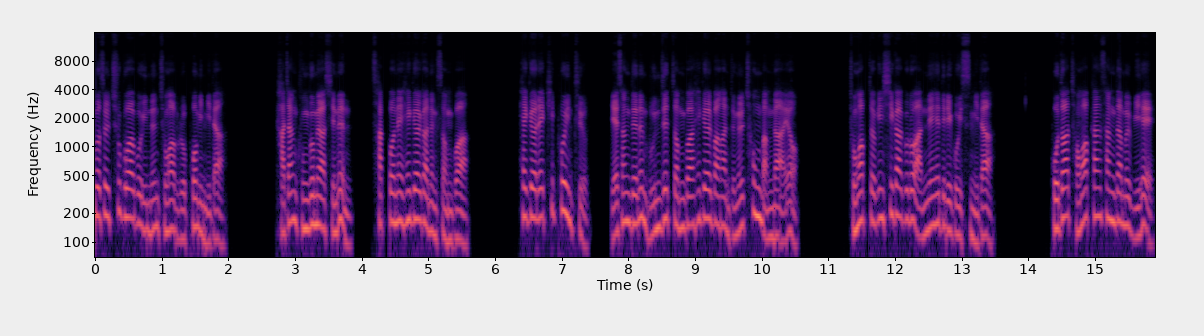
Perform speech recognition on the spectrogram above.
것을 추구하고 있는 종합 로펌입니다. 가장 궁금해하시는 사건의 해결 가능성과 해결의 키포인트, 예상되는 문제점과 해결 방안 등을 총망라하여 종합적인 시각으로 안내해드리고 있습니다. 보다 정확한 상담을 위해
